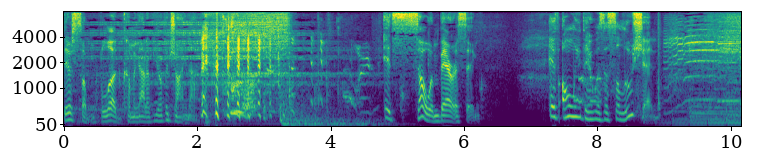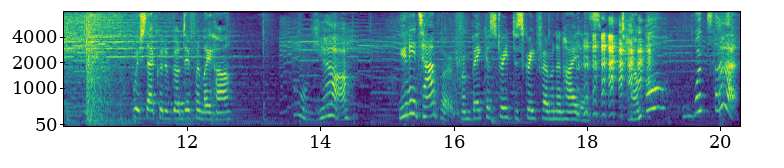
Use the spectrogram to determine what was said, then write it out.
there's some blood coming out of your vagina. it's so embarrassing. If only there was a solution. Wish that could have gone differently, huh? Oh, yeah. You need Tampo from Baker Street Discreet Feminine Hiders. Tempo? What's that?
